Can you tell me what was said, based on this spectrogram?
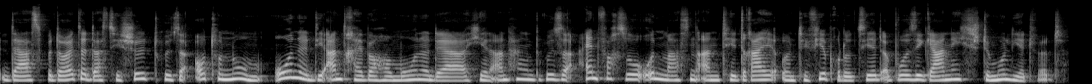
Das bedeutet, dass die Schilddrüse autonom ohne die Antreiberhormone der Hirnanhangdrüse einfach so Unmassen an T3 und T4 produziert, obwohl sie gar nicht stimuliert wird.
